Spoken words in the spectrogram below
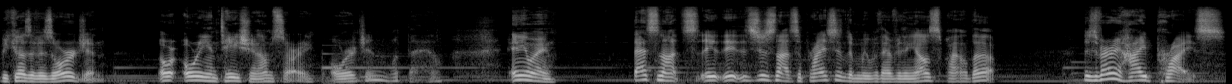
because of his origin. Or orientation, I'm sorry. Origin? What the hell? Anyway, that's not, it, it's just not surprising to me with everything else piled up. There's a very high price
